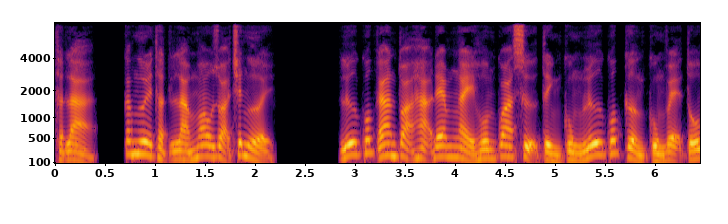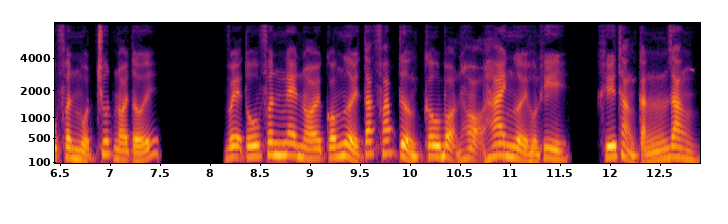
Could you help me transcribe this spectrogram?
thật là, các ngươi thật là mau dọa chết người. Lữ Quốc An tọa hạ đem ngày hôm qua sự tình cùng Lữ Quốc Cường cùng vệ tố phân một chút nói tới. Vệ tố phân nghe nói có người tác pháp tưởng câu bọn họ hai người hồn khi, khí thẳng cắn răng,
